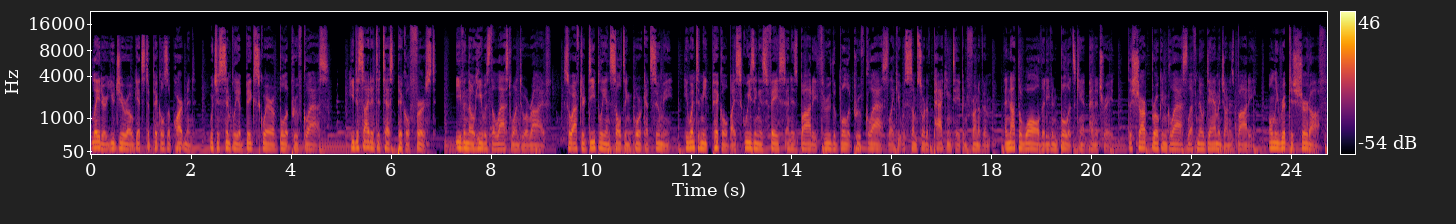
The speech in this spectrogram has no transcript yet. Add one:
Later, Yujiro gets to Pickle's apartment, which is simply a big square of bulletproof glass. He decided to test Pickle first, even though he was the last one to arrive. So after deeply insulting poor Katsumi, he went to meet Pickle by squeezing his face and his body through the bulletproof glass like it was some sort of packing tape in front of him, and not the wall that even bullets can't penetrate. The sharp broken glass left no damage on his body, only ripped his shirt off,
